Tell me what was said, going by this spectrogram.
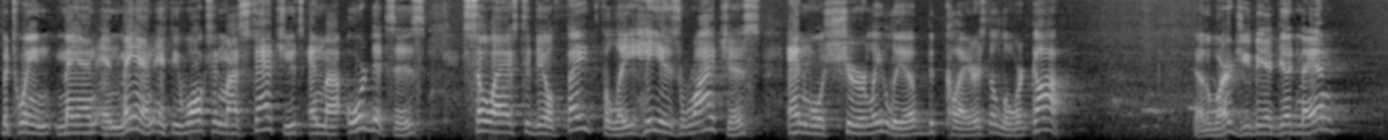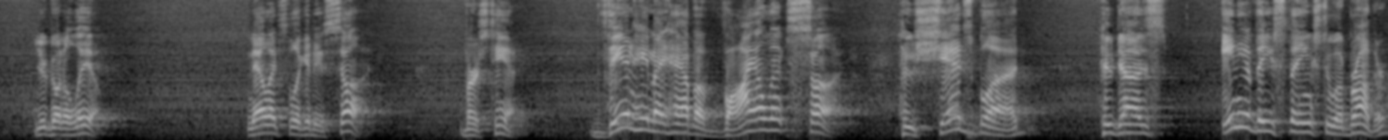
between man and man, if he walks in my statutes and my ordinances so as to deal faithfully, he is righteous and will surely live, declares the Lord God. In other words, you be a good man, you're going to live. Now let's look at his son. Verse 10. Then he may have a violent son who sheds blood, who does any of these things to a brother,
